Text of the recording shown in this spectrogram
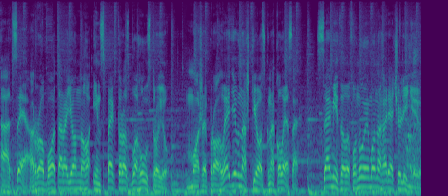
А це робота районного інспектора з благоустрою. Може, прогледів наш кіоск на колесах? Самі телефонуємо на гарячу лінію.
